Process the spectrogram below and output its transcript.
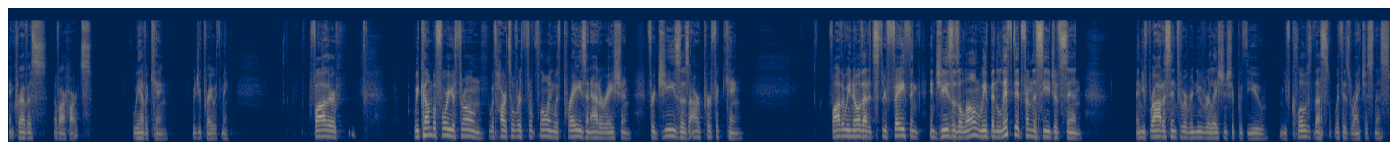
and crevice of our hearts. We have a King. Would you pray with me? Father, we come before your throne with hearts overflowing with praise and adoration for Jesus, our perfect King. Father, we know that it's through faith in, in Jesus alone we've been lifted from the siege of sin. And you've brought us into a renewed relationship with you, and you've clothed us with his righteousness.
